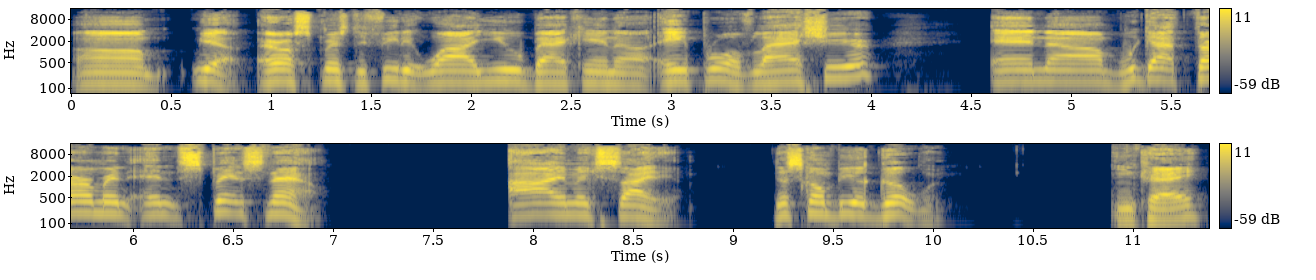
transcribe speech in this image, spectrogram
Um, yeah, Errol Spence defeated YU back in uh, April of last year, and um, we got Thurman and Spence now. I'm excited. This is gonna be a good one. Okay,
